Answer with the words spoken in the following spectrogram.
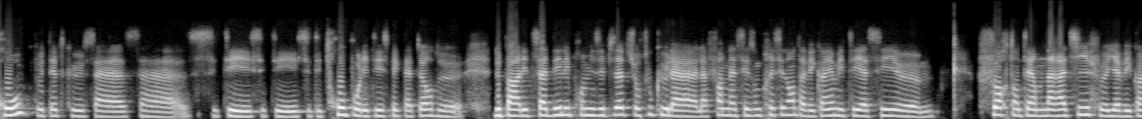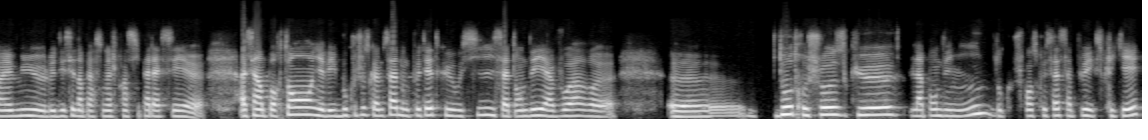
trop. Peut-être que ça, ça, c'était, c'était, c'était trop pour les téléspectateurs de, de parler de ça dès les premiers épisodes, surtout que la, la fin de la saison précédente avait quand même été assez euh, forte en termes narratifs. Il y avait quand même eu le décès d'un personnage principal assez, euh, assez important. Il y avait eu beaucoup de choses comme ça. Donc peut-être que aussi ils s'attendaient à voir euh, euh, d'autres choses que la pandémie. Donc je pense que ça, ça peut expliquer.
